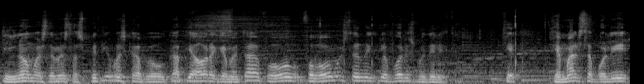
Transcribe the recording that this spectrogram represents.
κλεινόμαστε μέσα στα σπίτια μας και από κάποια ώρα και μετά φοβό- φοβόμαστε να κυκλοφορήσουμε τη νύχτα. Και, και μάλιστα πολλοί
